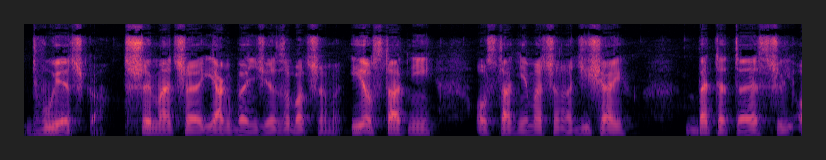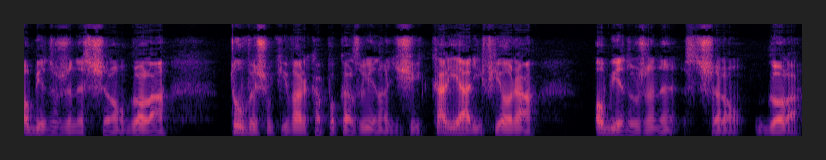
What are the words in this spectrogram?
dwójeczka. Trzy mecze, jak będzie, zobaczymy. I ostatni, ostatnie mecze na dzisiaj. BTTS, czyli obie drużyny strzelą gola. Tu wyszukiwarka pokazuje na dzisiaj Cagliari, Fiora. Obie drużyny strzelą gola.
